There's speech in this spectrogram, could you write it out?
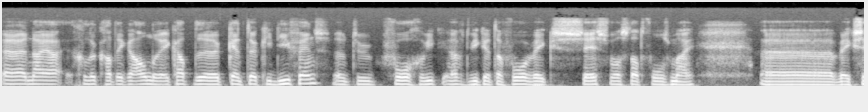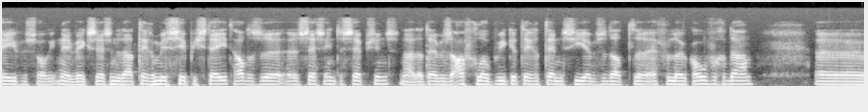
Uh, nou ja, gelukkig had ik een andere. Ik had de Kentucky Defense. Natuurlijk vorige week, het weekend daarvoor, week 6 was dat volgens mij. Week 7, sorry. Nee, week 6 inderdaad. Tegen Mississippi State hadden ze uh, zes interceptions. Nou, dat hebben ze afgelopen weekend tegen Tennessee hebben ze dat even leuk overgedaan. Uh,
